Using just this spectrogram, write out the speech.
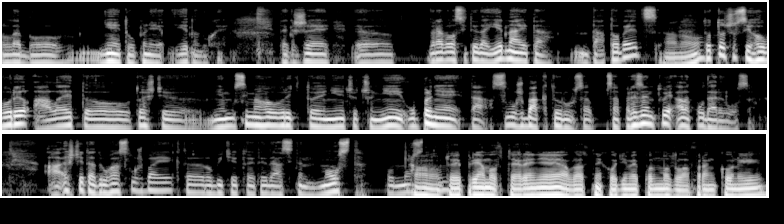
lebo nie je to úplne jednoduché. Takže ehm, Vravel si teda, jedna je tá, táto vec. Ano. Toto, čo si hovoril, ale to, to ešte nemusíme hovoriť, to je niečo, čo nie je úplne tá služba, ktorú sa, sa prezentuje, ale podarilo sa. A ešte tá druhá služba je, ktorú robíte, to je teda asi ten most pod mostom. Áno, to je priamo v teréne a vlastne chodíme pod most La Franconi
